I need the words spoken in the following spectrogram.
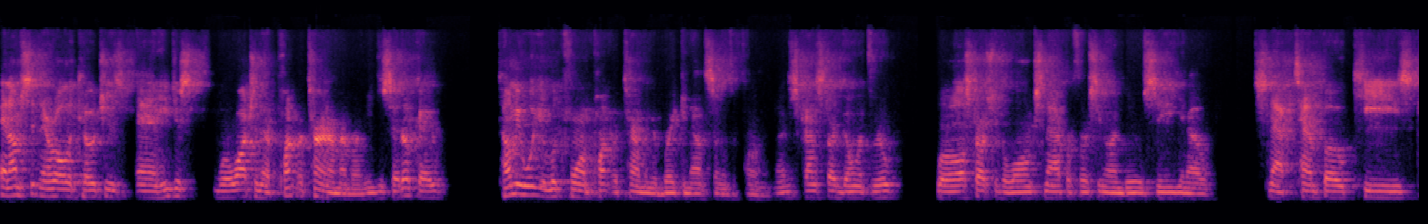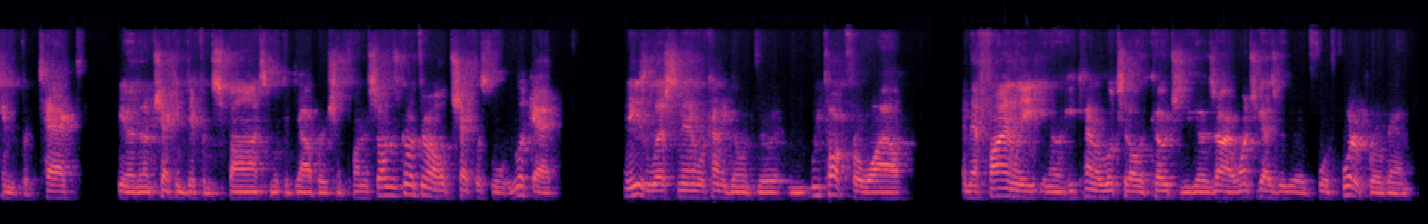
And I'm sitting there with all the coaches, and he just we're watching their punt return. I remember, and he just said, "Okay, tell me what you look for on punt return when you're breaking down someone's opponent." And I just kind of started going through. Well, it all starts with the long snapper. First thing I want to do is see, you know, snap tempo, keys, can he protect? You know, then I'm checking different spots, look at the operation punter. So I was going through a whole checklist of what we look at and he's listening. We're kind of going through it, and we talk for a while. And then finally, you know, he kind of looks at all the coaches. He goes, "All right, once you guys go to the fourth quarter program,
